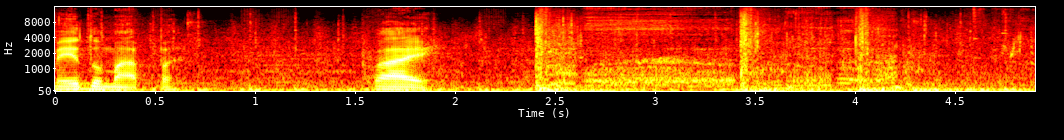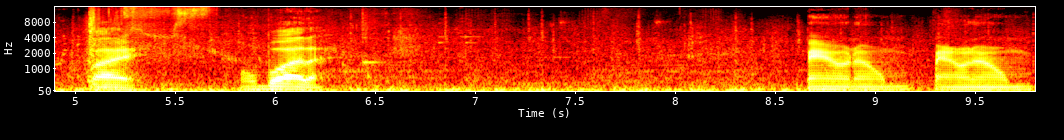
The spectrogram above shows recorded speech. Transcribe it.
Meio do mapa. Vai. Vai. Vambora. Pão pão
